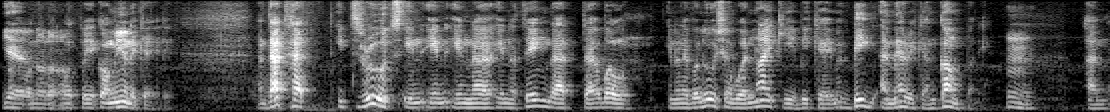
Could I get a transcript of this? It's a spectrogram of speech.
Yeah, what, no, no, what, no. what we communicated, and that had its roots in in in a, in a thing that uh, well, in an evolution where Nike became a big American company, Mm. and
